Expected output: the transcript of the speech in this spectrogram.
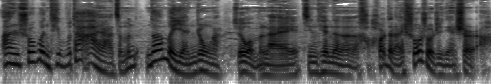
按说问题不大呀，怎么那么严重啊？所以我们来今天呢，好好的来说说这件事儿啊。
